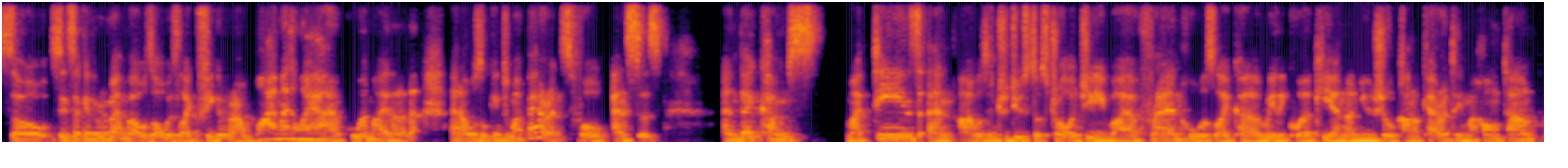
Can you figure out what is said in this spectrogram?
So since I can remember, I was always like figuring out why am I the way I am? Who am I? And I was looking to my parents for answers. And there comes my teens, and I was introduced to astrology via a friend who was like a really quirky and unusual kind of character in my hometown.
